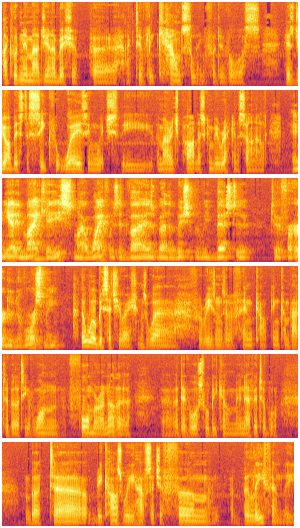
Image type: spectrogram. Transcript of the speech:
I couldn't imagine a bishop uh, actively counseling for divorce. His job is to seek for ways in which the, the marriage partners can be reconciled. And yet, in my case, my wife was advised by the bishop it would be best to, to, for her to divorce me. There will be situations where, for reasons of inco incompatibility of one form or another, uh, a divorce will become inevitable. But uh, because we have such a firm belief in the,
